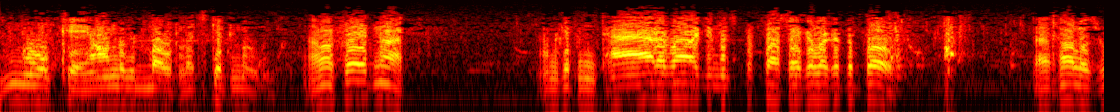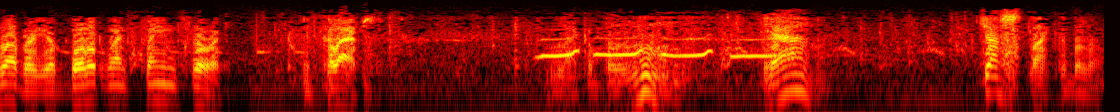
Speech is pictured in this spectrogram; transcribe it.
Okay, on to the boat. Let's get moving. I'm afraid not. I'm getting tired of arguments, Professor. Take a look at the boat. That hull is rubber. Your bullet went clean through it. It collapsed. Like a balloon. Yeah. Just like the balloon.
